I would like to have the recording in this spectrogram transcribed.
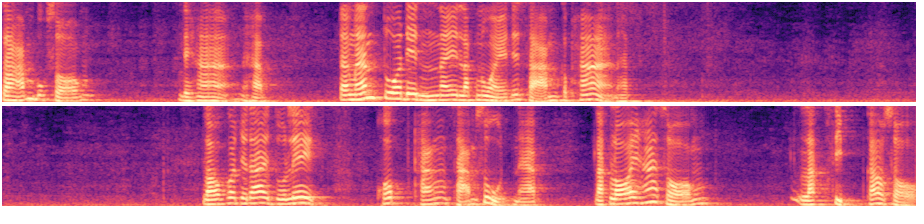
สามบวกสองได้ห้านะครับ ดังนั้นตัวเด่นในหลักหน่วยได้สามกับห้านะครับ เราก็จะได้ตัวเลขครบทั้งสามสูตรนะครับ หลักร้อยห้าสองหลักสิบเก้าสอง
